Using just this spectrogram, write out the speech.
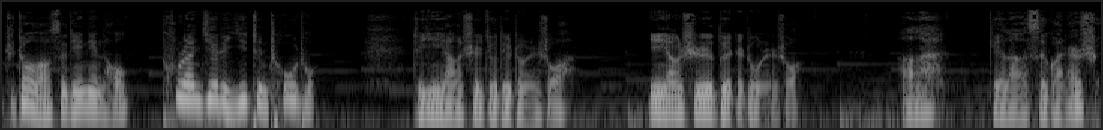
这赵老四点点头，突然接着一阵抽搐。这阴阳师就对众人说：“阴阳师对着众人说，好了，给老四灌点水。”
